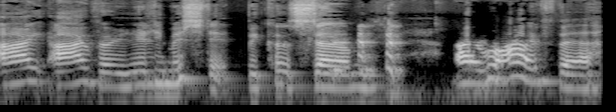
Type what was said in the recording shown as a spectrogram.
I I very nearly missed it because um, I arrived there,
